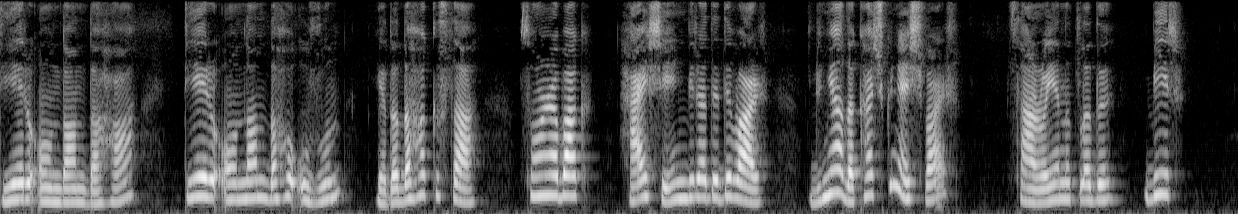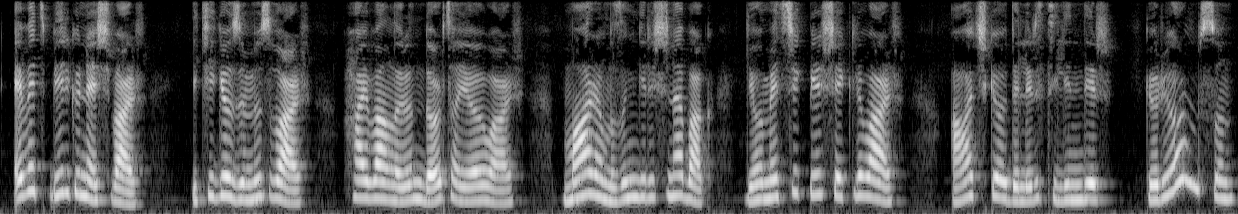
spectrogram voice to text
diğeri ondan daha, diğeri ondan daha uzun ya da daha kısa. Sonra bak, her şeyin bir adedi var. Dünyada kaç güneş var? Sanro yanıtladı. Bir. Evet bir güneş var. İki gözümüz var. Hayvanların dört ayağı var. Mağaramızın girişine bak. Geometrik bir şekli var. Ağaç gövdeleri silindir. Görüyor musun?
